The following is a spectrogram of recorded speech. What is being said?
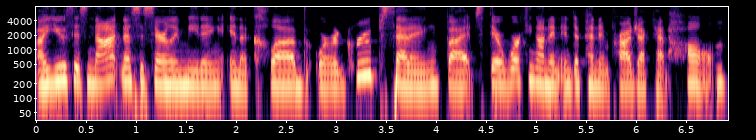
a youth is not necessarily meeting in a club or a group setting, but they're working on an independent project at home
